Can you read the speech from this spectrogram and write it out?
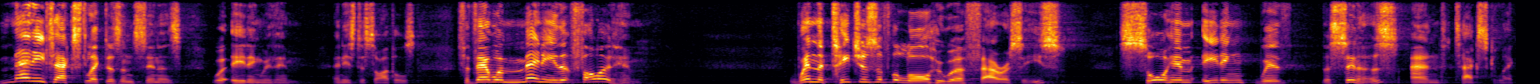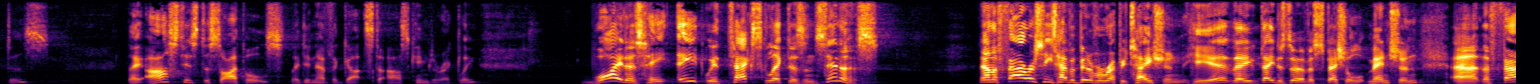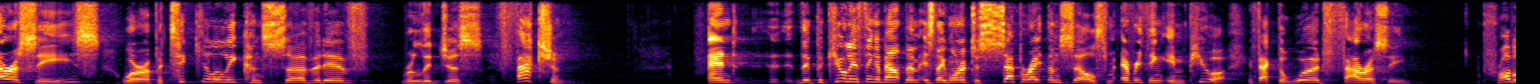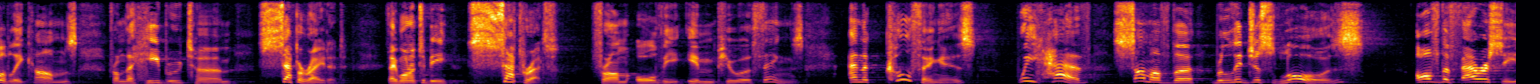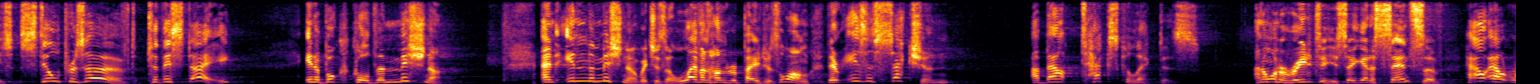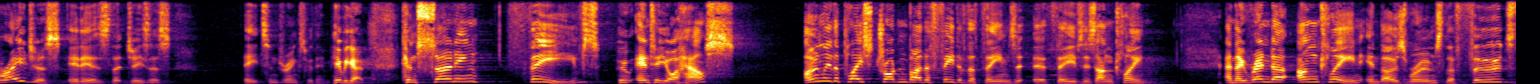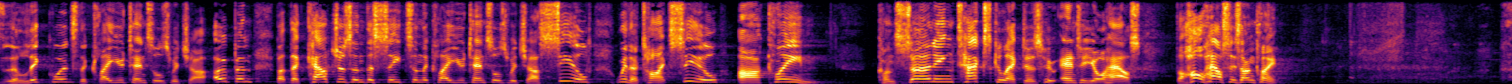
many tax collectors and sinners were eating with him and his disciples, for there were many that followed him. When the teachers of the law, who were Pharisees, saw him eating with the sinners and tax collectors, they asked his disciples, they didn't have the guts to ask him directly, why does he eat with tax collectors and sinners? Now, the Pharisees have a bit of a reputation here. They, they deserve a special mention. Uh, the Pharisees were a particularly conservative religious faction. And the peculiar thing about them is they wanted to separate themselves from everything impure. In fact, the word Pharisee probably comes from the Hebrew term separated. They wanted to be separate from all the impure things. And the cool thing is, we have some of the religious laws of the Pharisees still preserved to this day in a book called the Mishnah. And in the Mishnah, which is 1,100 pages long, there is a section about tax collectors. And I want to read it to you so you get a sense of how outrageous it is that Jesus eats and drinks with him. Here we go. Concerning thieves who enter your house, only the place trodden by the feet of the thieves, uh, is unclean. And they render unclean in those rooms the foods, the liquids, the clay utensils which are open, but the couches and the seats and the clay utensils which are sealed with a tight seal are clean. Concerning tax collectors who enter your house, the whole house is unclean.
